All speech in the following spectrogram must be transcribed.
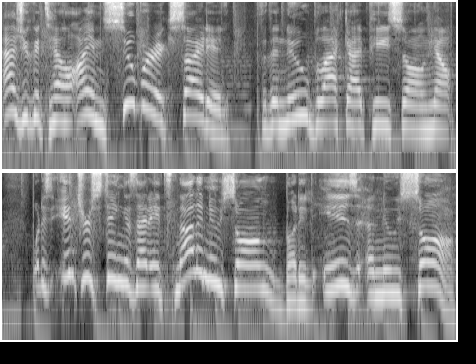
As you could tell, I am super excited for the new Black Eyed Peas song. Now, what is interesting is that it's not a new song, but it is a new song.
